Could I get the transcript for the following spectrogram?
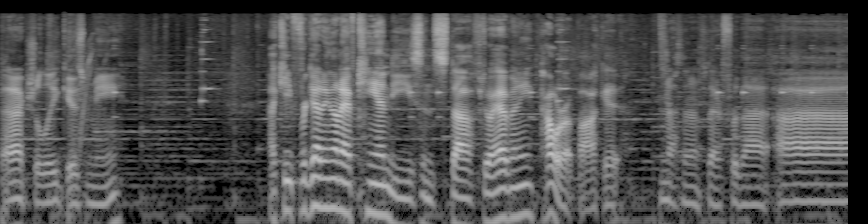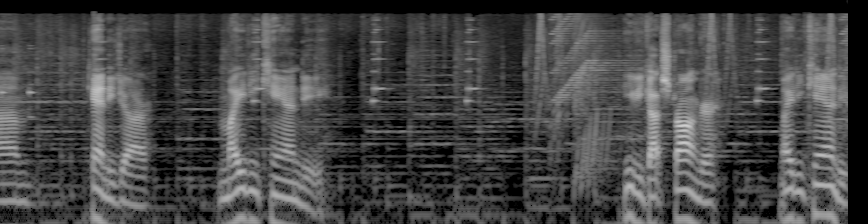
That actually gives me... I keep forgetting that I have candies and stuff. Do I have any? Power-up pocket. Nothing up there for that. Um, candy jar. Mighty candy. Eevee got stronger. Mighty candy.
